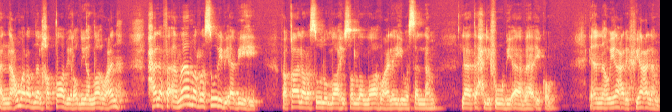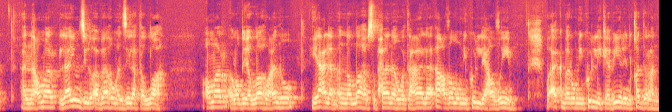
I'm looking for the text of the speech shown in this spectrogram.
أن عمر بن الخطاب رضي الله عنه حلف أمام الرسول بأبيه. فقال رسول الله صلى الله عليه وسلم لا تحلفوا بآبائكم. لأنه يعرف يعلم أن عمر لا ينزل أباه منزلة الله. عمر رضي الله عنه يعلم أن الله سبحانه وتعالى أعظم من كل عظيم وأكبر من كل كبير قدرا.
